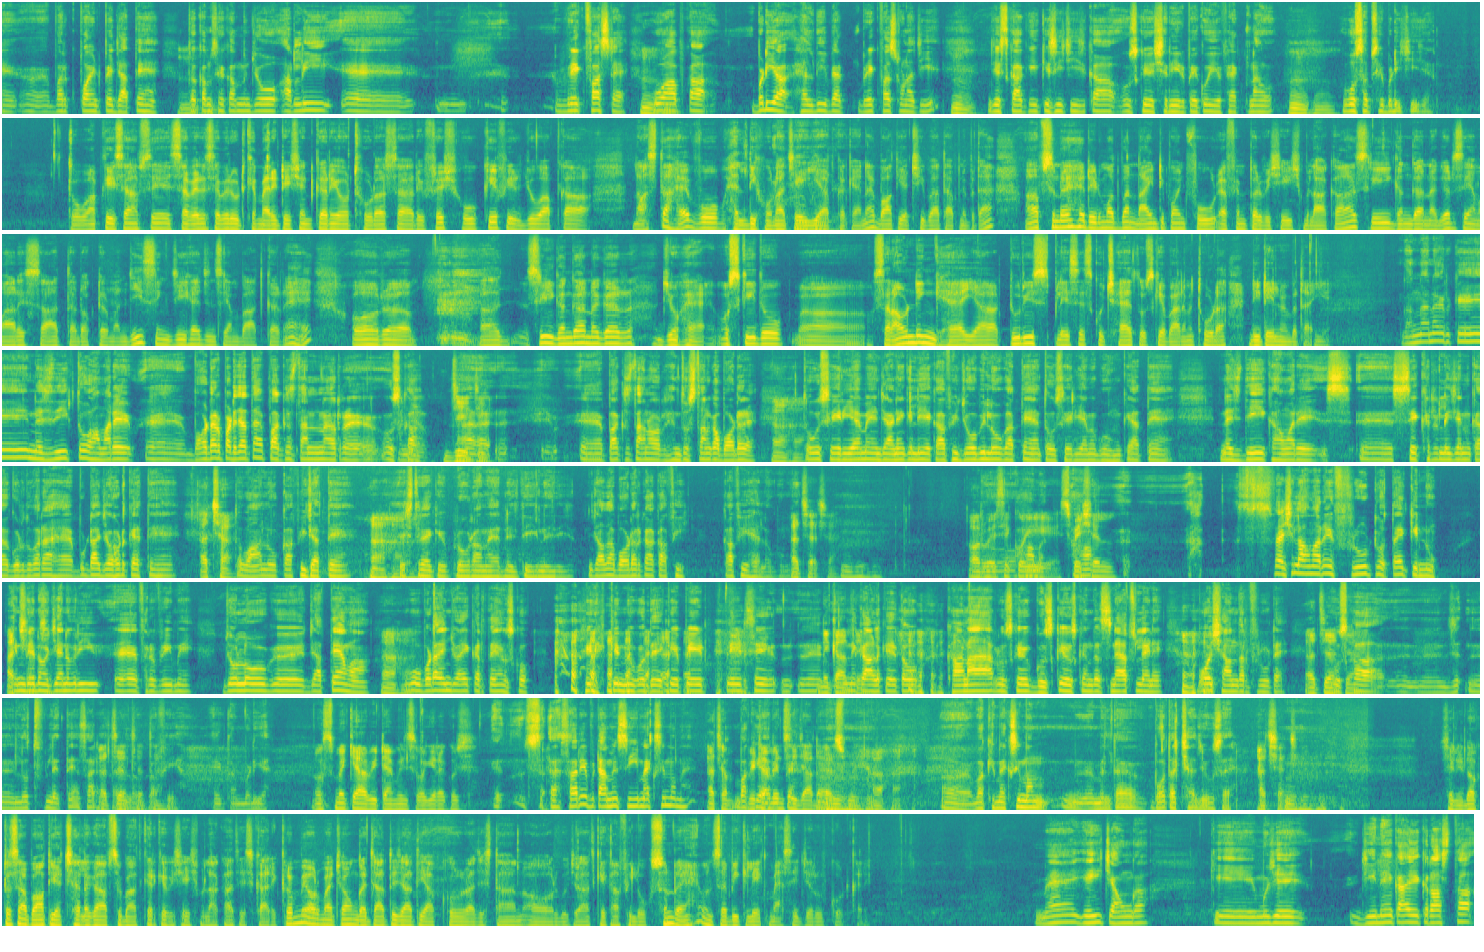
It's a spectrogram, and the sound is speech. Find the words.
वर्क पॉइंट पे जाते हैं तो कम से कम जो अर्ली ब्रेकफास्ट है वो हम्म। आपका बढ़िया हेल्दी ब्रेकफास्ट होना चाहिए हम्म। जिसका कि किसी चीज़ का उसके शरीर पे कोई इफ़ेक्ट ना हो हम्म, वो सबसे बड़ी चीज़ है तो आपके हिसाब से सवेरे सवेरे उठ के मेडिटेशन करें और थोड़ा सा रिफ़्रेश हो के फिर जो आपका नाश्ता है, वो हेल्दी होना चाहिए आपका कहना है। बहुत ही अच्छी बात आपने बताया। आप सुन रहे हैं रेडियो मधुबन 90.4 एफएम पर विशेष मुलाकात। श्री गंगानगर से हमारे साथ डॉक्टर मनजीत सिंह जी है, जिनसे हम बात कर रहे हैं। और श्री गंगानगर जो है, उसकी जो सराउंडिंग है या टूरिस्ट प्लेसेस कुछ है तो उसके बारे में थोड़ा डिटेल में बताइए। गंगानगर के नज़दीक तो हमारे बॉर्डर पड़ जाता है पाकिस्तान और उसका। जी जी पाकिस्तान और हिंदुस्तान का बॉर्डर है। हाँ, हाँ। तो उस एरिया में जाने के लिए काफ़ी जो भी लोग आते हैं तो उस एरिया में घूम के आते हैं। नज़दीक हमारे सिख रिलीजन का गुरुद्वारा है बुढ़ा जौहड़ कहते हैं। अच्छा। तो वहाँ लोग काफ़ी जाते हैं। हाँ, इस तरह के प्रोग्राम है नज़दीक नज़दीक। ज़्यादा बॉर्डर का काफ़ी काफ़ी है लोगों अच्छा अच्छा। हम्म, हम्म, हम्म। और तो वैसे कोई स्पेशल स्पेशल हमारे फ्रूट होता है किन्नू। अच्छा, इन अच्छा, दिनों अच्छा। जनवरी फरवरी में जो लोग जाते हैं हाँ, वहाँ हाँ। वो बड़ा एंजॉय करते हैं उसको। किन्नू को देख के पेट पेट से निकालते हैं। निकाल के तो खाना और उसके घुस के उसके अंदर स्नैप्स लेने बहुत शानदार फ्रूट है। अच्छा, अच्छा। उसका अ, ज- अ, लुत्फ लेते हैं सारे। अच्छा, अच्छा, अच्छा। काफ़ी एकदम बढ़िया। उसमें क्या विटामिन वगैरह कुछ? सारे विटामिन सी मैक्सिमम है। अच्छा विटामिन सी ज़्यादा है उसमें। हाँ हाँ। और बाकी मैक्सिमम मिलता है बहुत अच्छा जूस है। अच्छा अच्छा। चलिए डॉक्टर साहब बहुत ही अच्छा लगा आपसे बात करके विशेष मुलाकात इस कार्यक्रम में। और मैं चाहूँगा जाते जाते आपको राजस्थान और गुजरात के काफ़ी लोग सुन रहे हैं उन सभी के लिए एक मैसेज ज़रूर कोट करें। मैं यही चाहूँगा कि मुझे जीने का एक रास्ता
